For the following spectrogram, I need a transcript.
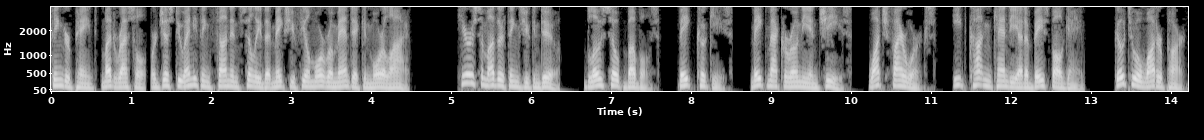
finger paint, mud wrestle, or just do anything fun and silly that makes you feel more romantic and more alive. Here are some other things you can do. Blow soap bubbles. Bake cookies. Make macaroni and cheese. Watch fireworks. Eat cotton candy at a baseball game. Go to a water park.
